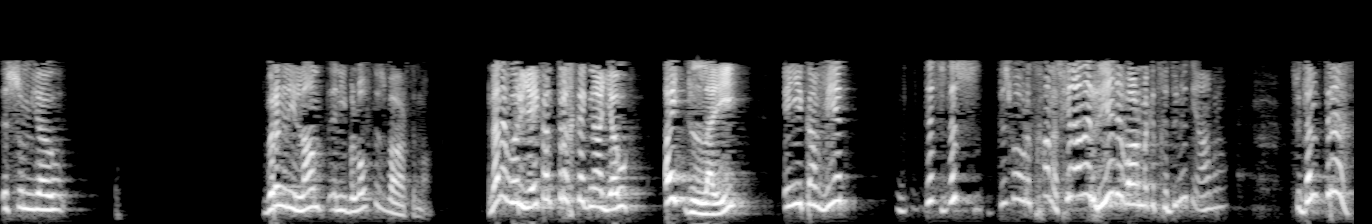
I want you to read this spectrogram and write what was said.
is om jou bring in die land en die beloftes waar te maak. In 'n ander woorde, jy kan terugkyk na jou uitlei en jy kan weet dis dis dis waaroor dit gaan. Daar's geen ander rede waarom ek dit gedoen het nie, Abraham. So dink terug.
